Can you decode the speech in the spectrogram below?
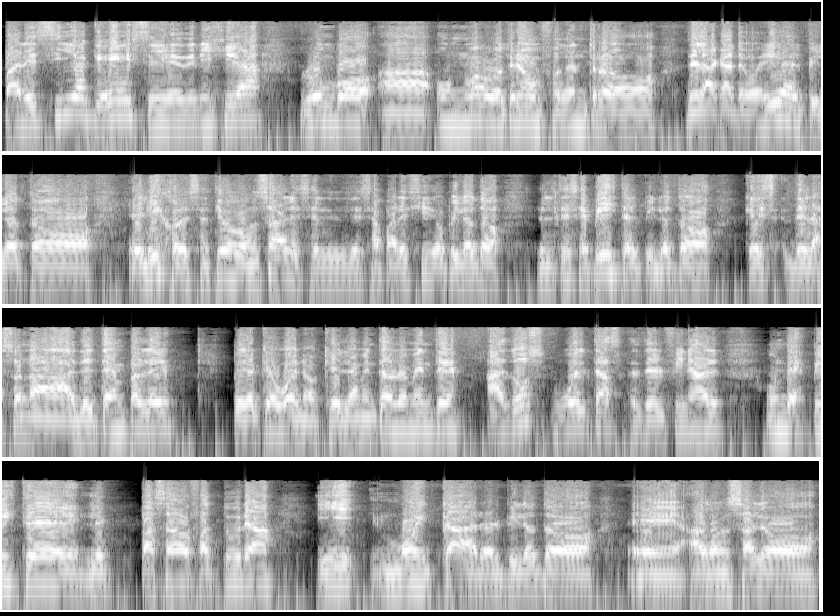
Parecía que se dirigía rumbo a un nuevo triunfo dentro de la categoría. El piloto, el hijo de Santiago González, el desaparecido piloto del TC Pista, el piloto que es de la zona de Temperley. Pero que bueno, que lamentablemente a dos vueltas del final un despiste le pasaba factura y muy caro el piloto eh, a Gonzalo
